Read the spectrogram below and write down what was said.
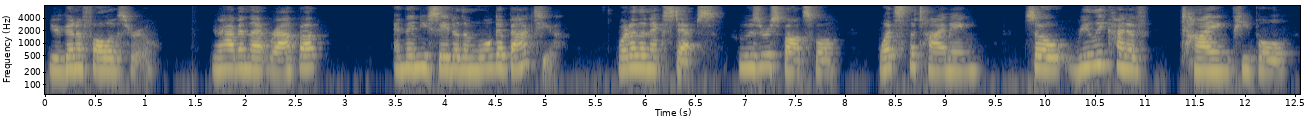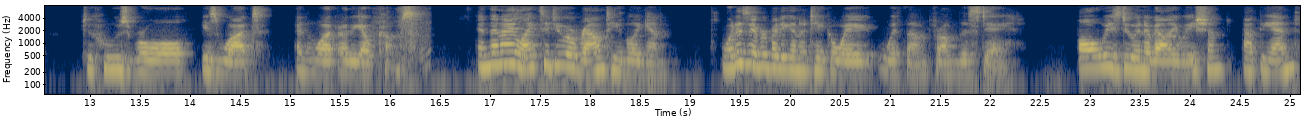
You're going to follow through. You're having that wrap up, and then you say to them, We'll get back to you. What are the next steps? Who's responsible? What's the timing? So, really kind of tying people to whose role is what and what are the outcomes. And then I like to do a roundtable again. What is everybody going to take away with them from this day? Always do an evaluation at the end,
